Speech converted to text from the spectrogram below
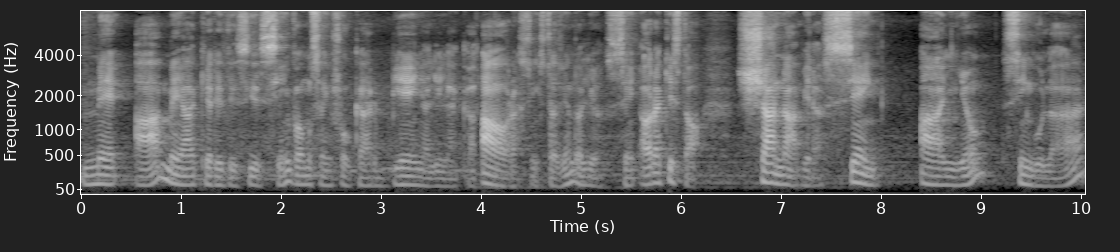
Me-a, me-a quiere decir sim, vamos a enfocar bem ali na cara. Agora sim, está vendo ali? Sim. Agora aqui está. Shana, mira, 100 año, singular.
